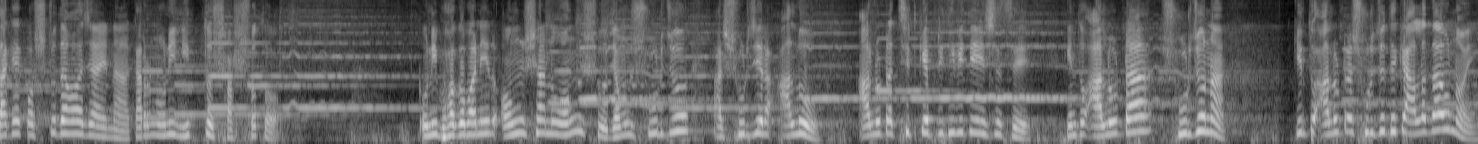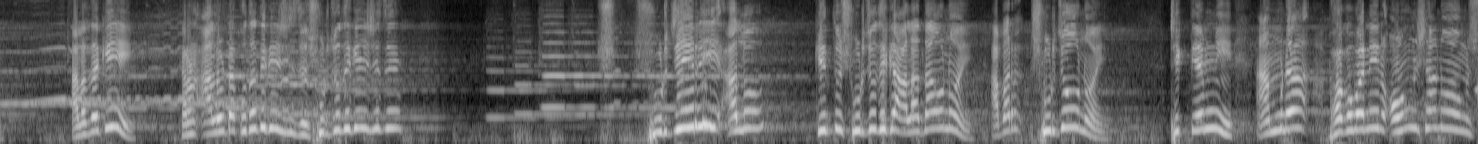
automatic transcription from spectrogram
তাকে কষ্ট দেওয়া যায় না, কারণ উনি নিত্য শাশ্বত। উনি ভগবানের অংশানু অংশ যেমন সূর্য আর সূর্যের আলো। আলোটা ছিটকে পৃথিবীতে এসেছে, কিন্তু আলোটা সূর্য না, কিন্তু আলোটা সূর্য থেকে আলাদাও নয়। আলাদা কি? কারণ আলোটা কোথা থেকে এসেছে? সূর্য থেকে এসেছে। সূর্যেরই আলো কিন্তু সূর্য থেকে আলাদাও নয়, আবার সূর্যও নয়। ঠিক তেমনি আমরা ভগবানের অংশানু অংশ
